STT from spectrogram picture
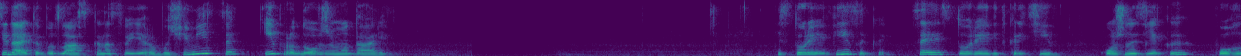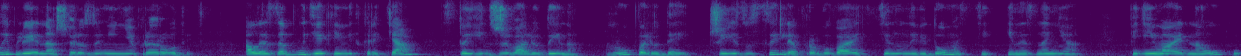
Сідайте, будь ласка, на своє робоче місце і продовжимо далі. Історія фізики це історія відкриттів, кожне з яких поглиблює наше розуміння природи. Але за будь-яким відкриттям стоїть жива людина, група людей, чиї зусилля пробивають стіну невідомості і незнання, підіймають науку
